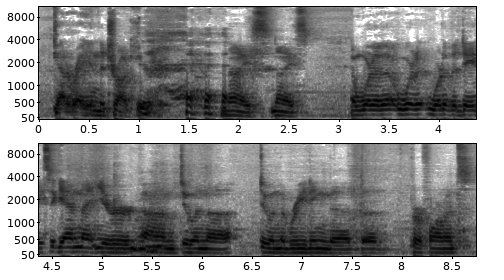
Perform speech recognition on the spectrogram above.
Got it right in the trunk here. nice, nice. And what are the what are, what are the dates again that you're um, doing the doing the reading the the performance?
